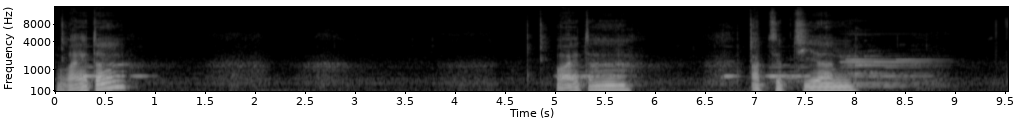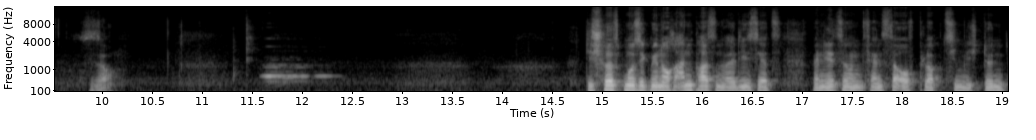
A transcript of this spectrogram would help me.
Weiter. Weiter. Akzeptieren. So. Die Schrift muss ich mir noch anpassen, weil die ist jetzt, wenn jetzt so ein Fenster aufploppt, ziemlich dünn.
